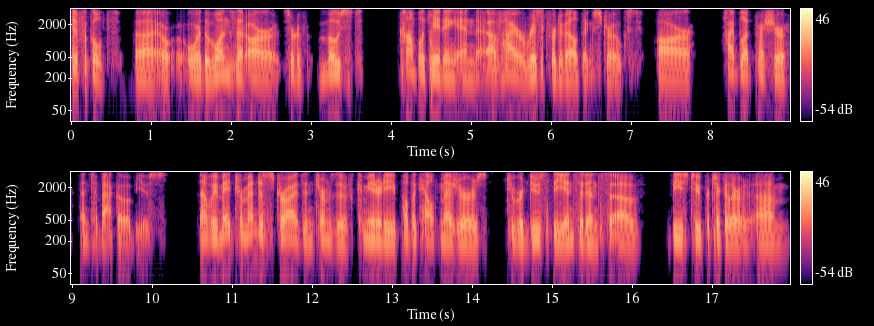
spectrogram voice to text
difficult, uh, or, or, the ones that are sort of most complicating and of higher risk for developing strokes, are high blood pressure and tobacco abuse. Now, we've made tremendous strides in terms of community public health measures to reduce the incidence of these two particular um,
